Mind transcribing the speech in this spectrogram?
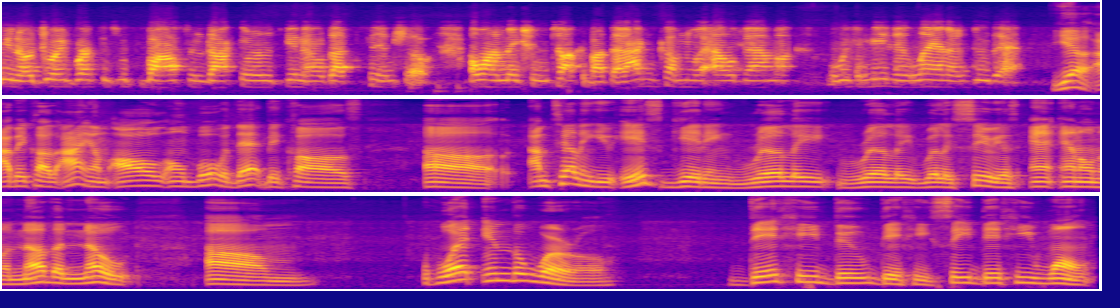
you know, joint breakfast with the boss and Dr., you know, Dr. Tim show, I want to make sure we talk about that. I can come to Alabama or we can meet in Atlanta and do that. Yeah, I, because I am all on board with that because uh, I'm telling you, it's getting really, really, really serious. And, and on another note, um, what in the world did he do, did he see, did he want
